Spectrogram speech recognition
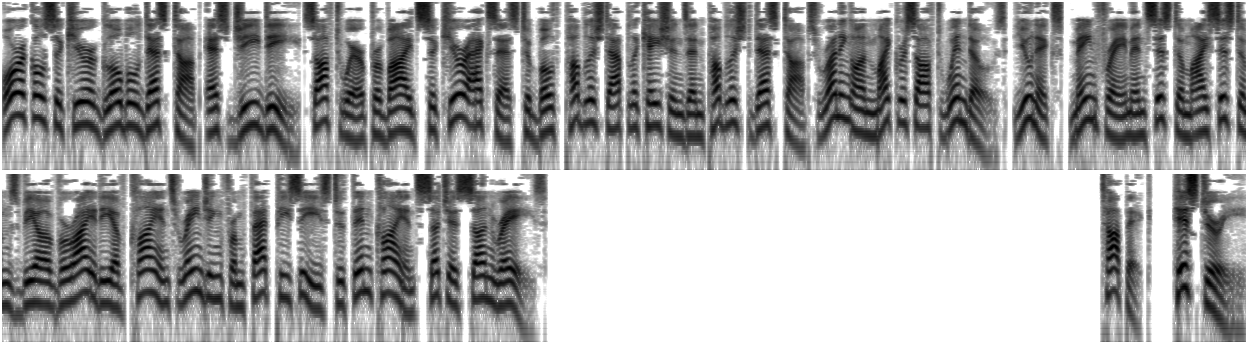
Oracle Secure Global Desktop (SGD) software provides secure access to both published applications and published desktops running on Microsoft Windows, Unix, mainframe and System I systems via a variety of clients ranging from fat PCs to thin clients such as Sun Rays. Topic: History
